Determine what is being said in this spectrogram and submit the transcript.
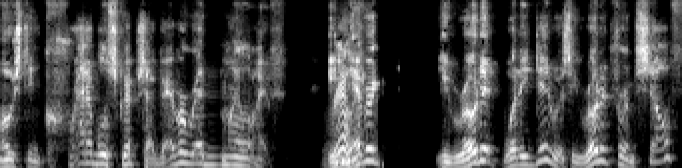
most incredible scripts I've ever read in my life. He really? never he wrote it. What he did was he wrote it for himself,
